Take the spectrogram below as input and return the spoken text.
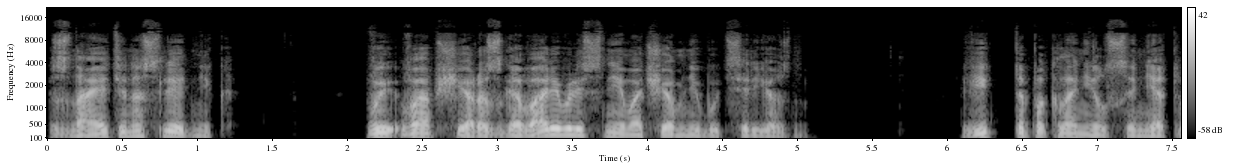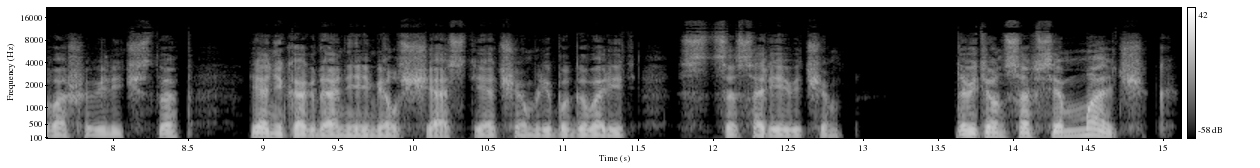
знаете наследник? Вы вообще разговаривали с ним о чем-нибудь серьезном? Витта поклонился. — Нет, Ваше Величество, я никогда не имел счастья о чем-либо говорить с цесаревичем. — Да ведь он совсем мальчик!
